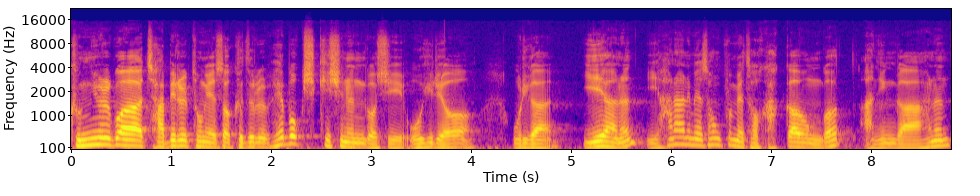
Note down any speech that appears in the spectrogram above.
극률과 자비를 통해서 그들을 회복시키시는 것이 오히려 우리가 이해하는 이 하나님의 성품에 더 가까운 것 아닌가 하는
